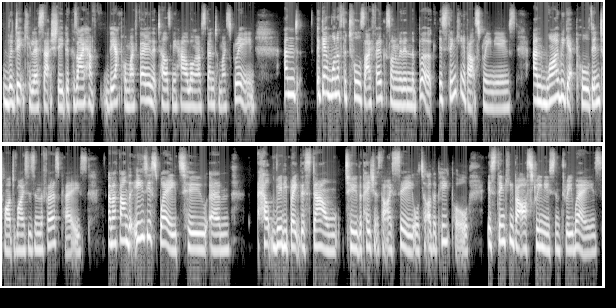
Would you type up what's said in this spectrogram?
ridiculous actually because I have the app on my phone that tells me how long I've spent on my screen. And again, one of the tools I focus on within the book is thinking about screen use and why we get pulled into our devices in the first place. And I found the easiest way to um, help really break this down to the patients that I see or to other people is thinking about our screen use in three ways.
